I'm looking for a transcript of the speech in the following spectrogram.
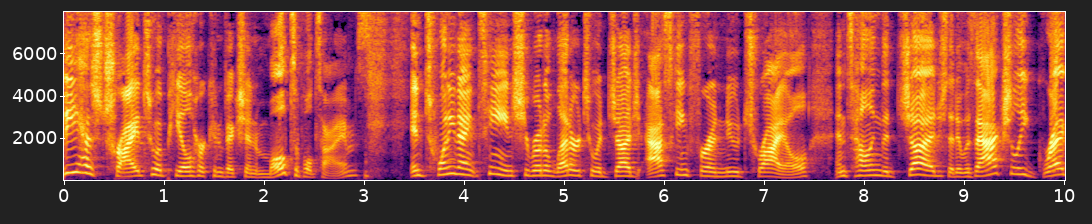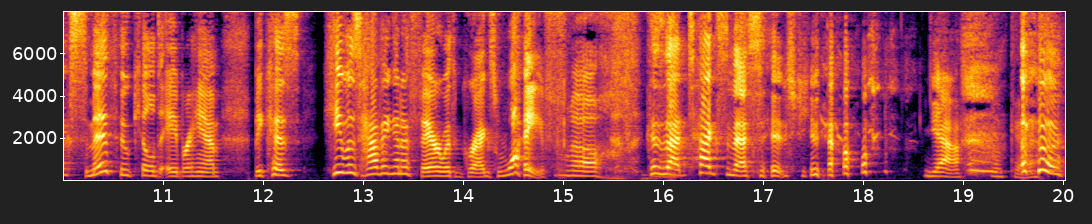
Dee has tried to appeal her conviction multiple times. In 2019, she wrote a letter to a judge asking for a new trial and telling the judge that it was actually Greg Smith who killed Abraham because he was having an affair with Greg's wife. Oh, Because that text message, you know? yeah. Okay.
